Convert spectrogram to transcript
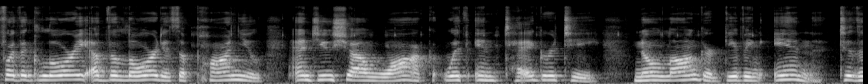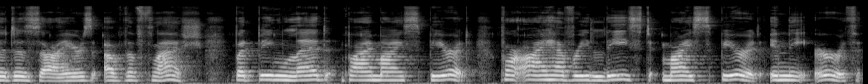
for the glory of the Lord is upon you, and you shall walk with integrity, no longer giving in to the desires of the flesh, but being led by my Spirit. For I have released my Spirit in the earth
